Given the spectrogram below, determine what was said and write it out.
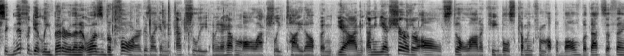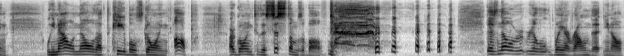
significantly better than it was before because I can actually, I mean, I have them all actually tied up and yeah, I mean, I mean, yeah, sure, they're all still a lot of cables coming from up above, but that's the thing we now know that the cables going up are going to the systems above. There's no real way around it, you know,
